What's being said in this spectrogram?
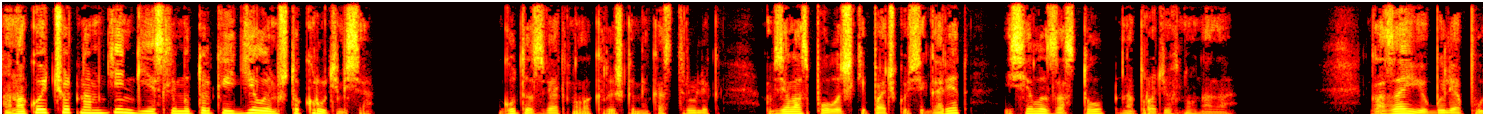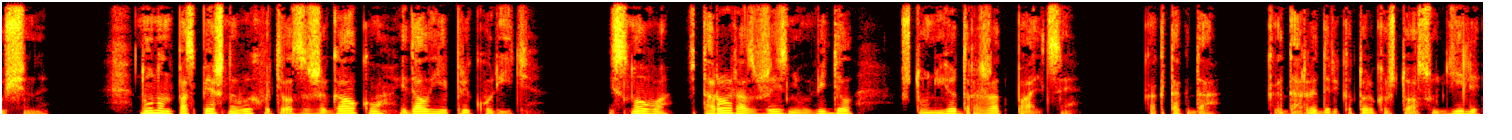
Но на кой черт нам деньги, если мы только и делаем, что крутимся? Гута звякнула крышками кастрюлек, взяла с полочки пачку сигарет и села за стол напротив Нунана. Глаза ее были опущены. Нунан поспешно выхватил зажигалку и дал ей прикурить. И снова, второй раз в жизни увидел, что у нее дрожат пальцы. Как тогда, когда Редрика только что осудили,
